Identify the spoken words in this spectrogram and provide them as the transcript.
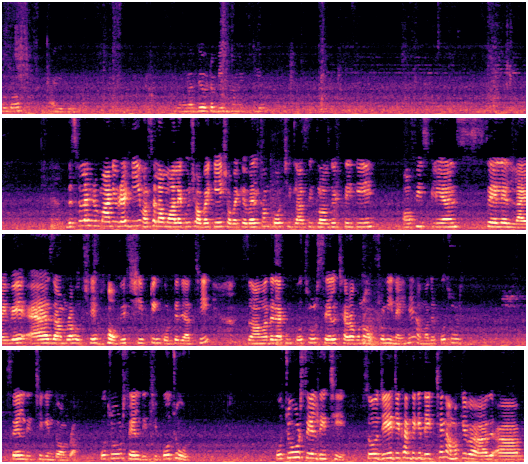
হলো আগে আসসালামু আলাইকুম সবাইকে। ওয়েলকাম করছি ক্লাসিক থেকে অফিস লাইভে অ্যাজ আমরা হচ্ছে অফিস শিফটিং করতে যাচ্ছি। তো আমাদের এখন প্রচুর সেল ছাড়া কোনো অপশনই নেই হ্যাঁ? আমাদের প্রচুর সেল দিচ্ছি কিন্তু আমরা। প্রচুর সেল দিচ্ছি, প্রচুর। প্রচুর সেল দিচ্ছি। সো যে যেখান থেকে দেখছেন, আমাকে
